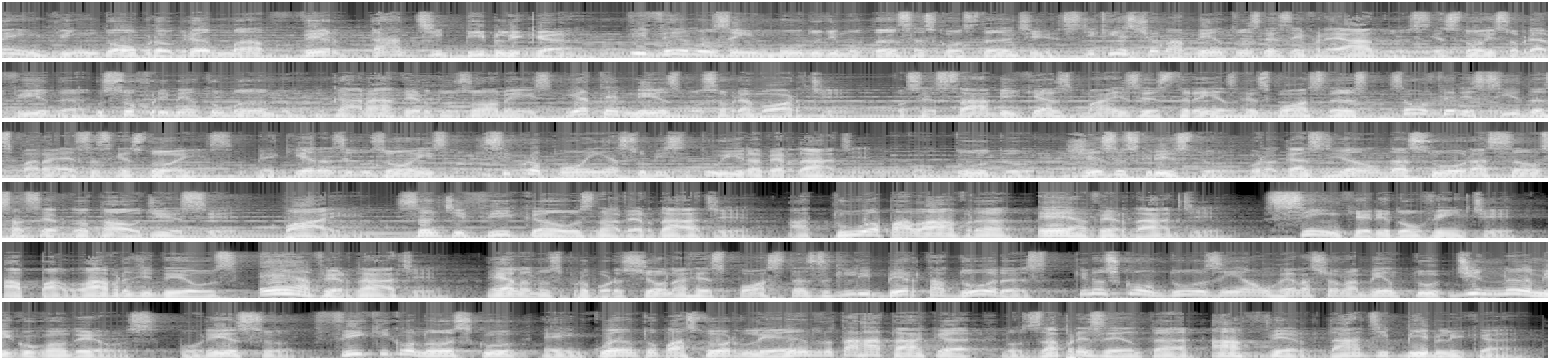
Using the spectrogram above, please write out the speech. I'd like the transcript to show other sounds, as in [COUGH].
Bem-vindo ao programa Verdade Bíblica. Vivemos em um mundo de mudanças constantes, de questionamentos desenfreados, questões sobre a vida, o sofrimento humano, o caráter dos homens e até mesmo sobre a morte. Você sabe que as mais estranhas respostas são oferecidas para essas questões, pequenas ilusões que se propõem a substituir a verdade. Contudo, Jesus Cristo, por ocasião da sua oração sacerdotal, disse: Pai, santifica-os na verdade. A tua palavra é a verdade. Sim, querido ouvinte, a palavra de Deus é a verdade. Ela nos proporciona respostas libertadoras que nos conduzem a um relacionamento dinâmico com Deus. Por isso, fique conosco enquanto o pastor Leandro Tarrataca nos apresenta a verdade bíblica.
